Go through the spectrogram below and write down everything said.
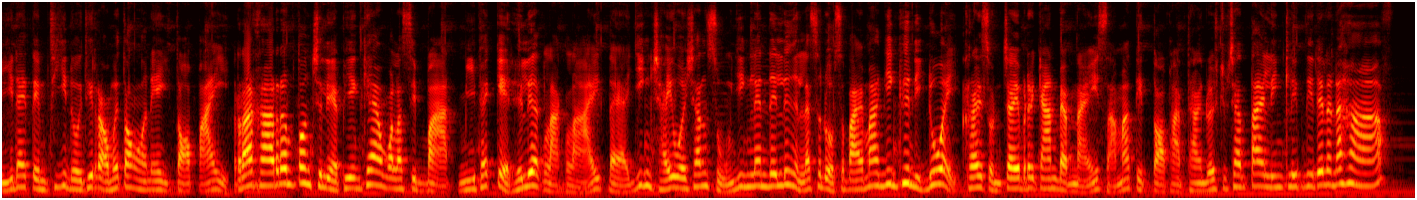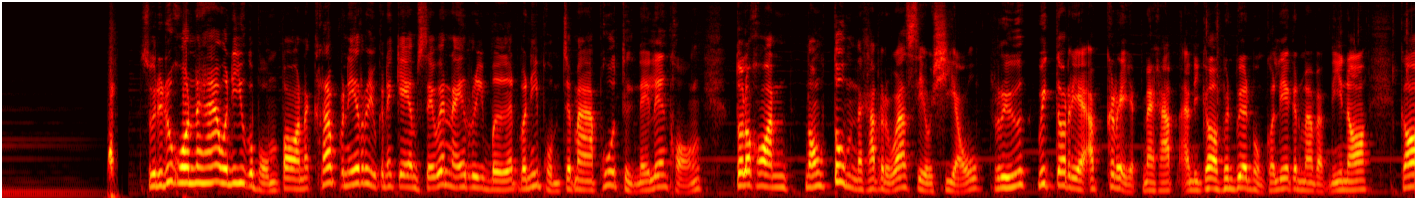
นี้ได้เต็มที่โดยที่เราไม่ต้องออนเองอีกต่อไป ราคาเริ่มต้นเฉลี่ยเพียงแค่วันละ 10 บาท มีแพ็กเกจให้เลือกหลากหลาย แต่ยิ่งใช้เวอร์ชันสูงยิ่งเล่นได้ลื่นและสะดวกสบายมากยิ่งขึ้นอีกด้วย ใครสนใจบริการแบบไหนสามารถติดต่อผ่านทาง description ใต้ลิงก์คลิปนี้ได้เลยนะครับ สวัสดีทุกคนนะฮะ วันนี้อยู่กับผมปอนะครับ วันนี้เราอยู่กันในเกม Seven Night Rebirth วันนี้ผมจะมาพูดถึงในเรื่องของตัวละครน้องตุ้มนะครับ หรือว่าเสี่ยวเฉียว หรือวิกตอเรียอัปเกรดนะครับ อันนี้ก็เพื่อนๆผมก็เรียกกันมาแบบนี้เนาะก็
